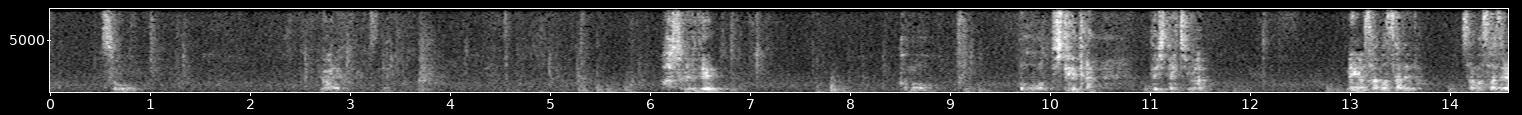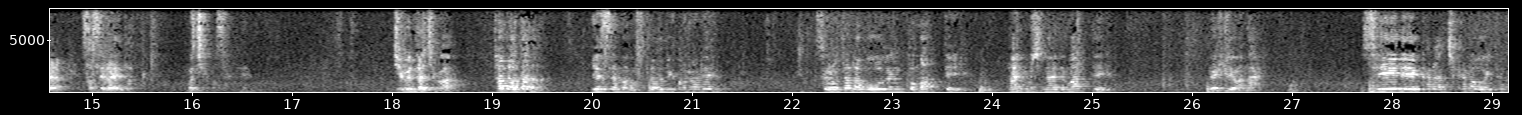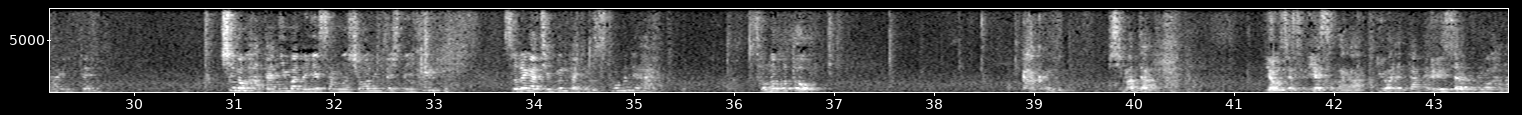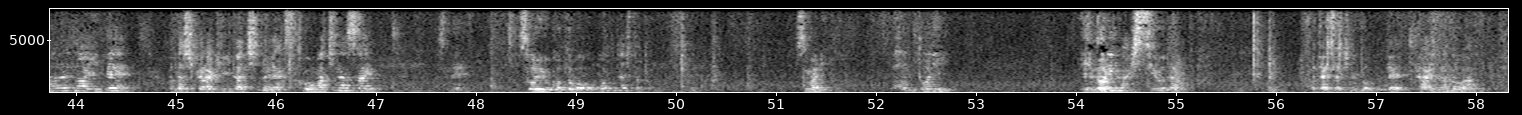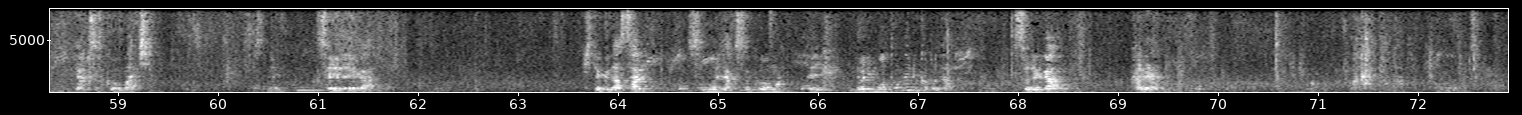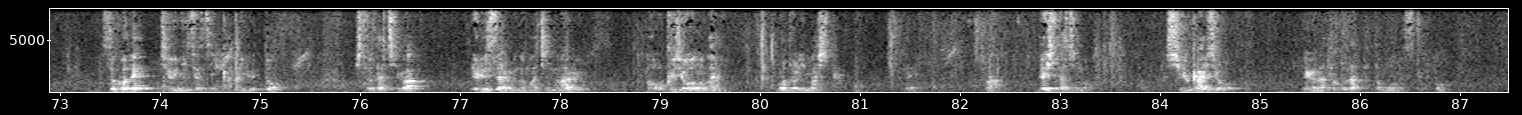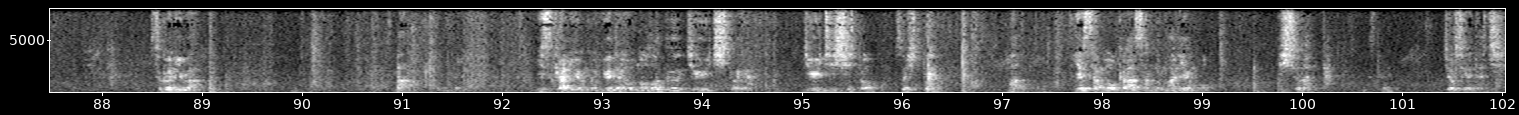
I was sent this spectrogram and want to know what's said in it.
そう。言われるわけですね。あそれでこのぼーっとしてた弟子たちは目が覚まされた覚まさせらさせられたもしれませんね。自分たちはただただイエス様が再び来られる。それをただ呆然と待っている。何もしないで待っている。べきではない。精霊から力をいただいて地の果てにまでイエス様の証人として生きる。それが自分たちの務めである。そのことを確認しまた4節でイエス様が言われたエルサレムを離れないで私から聞いた父の約束を待ちなさい。ですね。そういう言葉を思い出したと思うんですね。つまり本当に祈りが必要だ。私たちにとって大事なのは約束を待ちですね。精霊が来てくださるその約束を待って祈り求めることだ。それが彼らに分かったんだと思うんですね。そこで12節以下見ると人たちはエルサレムの町のある、まあ、屋上の間に戻りました、ね、まあ、弟子たちの集会場のようなとこだったと思うんですけども。そこにはまあイスカリオンのユダヤを除く11人や11使徒そして、まあ、イエス様お母さんのマリアも一緒だったですね。女性たち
